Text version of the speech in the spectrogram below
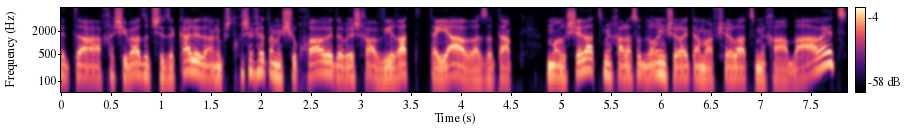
את החשיבה הזאת שזה קל יותר, אני פשוט חושב שאתה משוחרר יותר ויש לך אווירת תייר, אז אתה מרשה לעצמך לעשות דברים שלא היית מאפשר לעצמך בארץ.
